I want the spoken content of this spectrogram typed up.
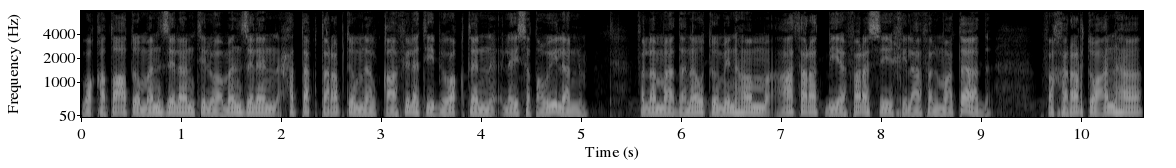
وقطعت منزلا تلو منزل حتى اقتربت من القافلة بوقت ليس طويلا. فلما دنوت منهم عثرت بي فرسي خلاف المعتاد فخررت عنها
